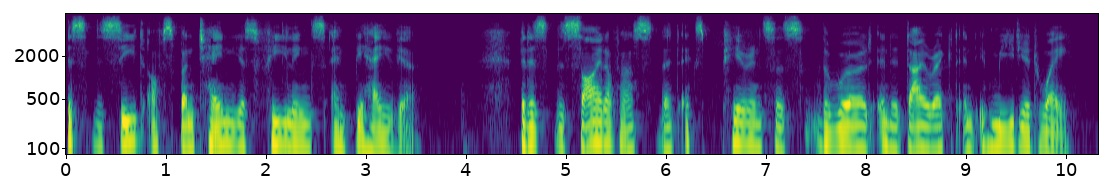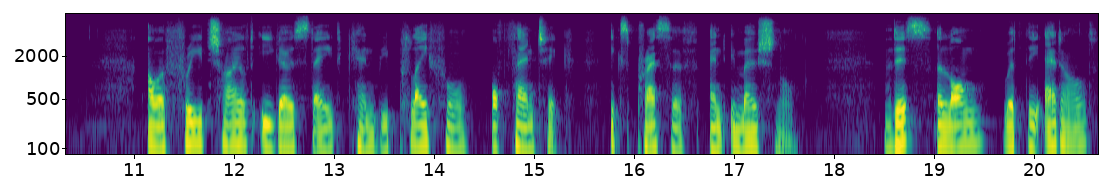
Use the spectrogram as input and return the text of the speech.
is the seat of spontaneous feelings and behavior. It is the side of us that experiences the world in a direct and immediate way. Our free child ego state can be playful, authentic, expressive and emotional. This, along with the adult,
